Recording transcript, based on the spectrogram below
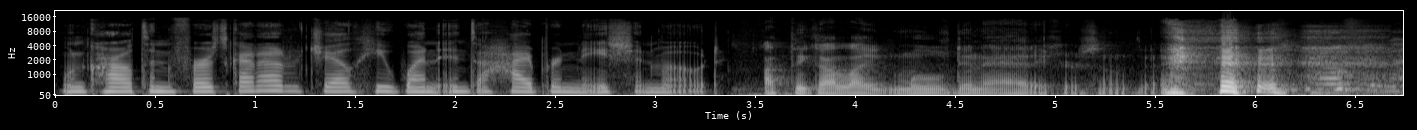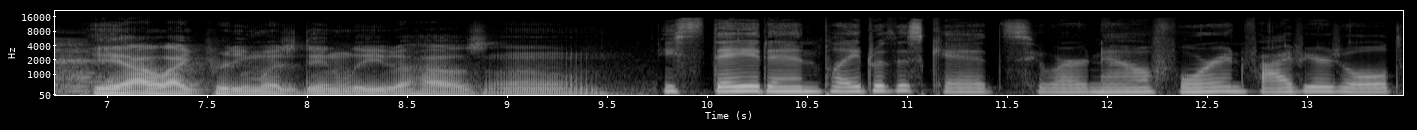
When Carlton first got out of jail, he went into hibernation mode. I think I like moved in the attic or something. yeah, I like pretty much didn't leave the house. Um, He stayed in, played with his kids, who are now four and five years old,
